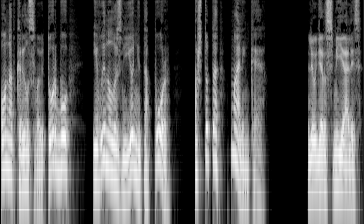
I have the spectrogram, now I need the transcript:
Он открыл свою торбу и вынул из нее не топор, а что-то маленькое. Люди рассмеялись.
